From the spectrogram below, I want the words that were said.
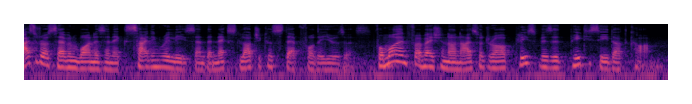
IsoDraw 7.1 is an exciting release and the next logical step for the users. For more information on IsoDraw, please visit ptc.com.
